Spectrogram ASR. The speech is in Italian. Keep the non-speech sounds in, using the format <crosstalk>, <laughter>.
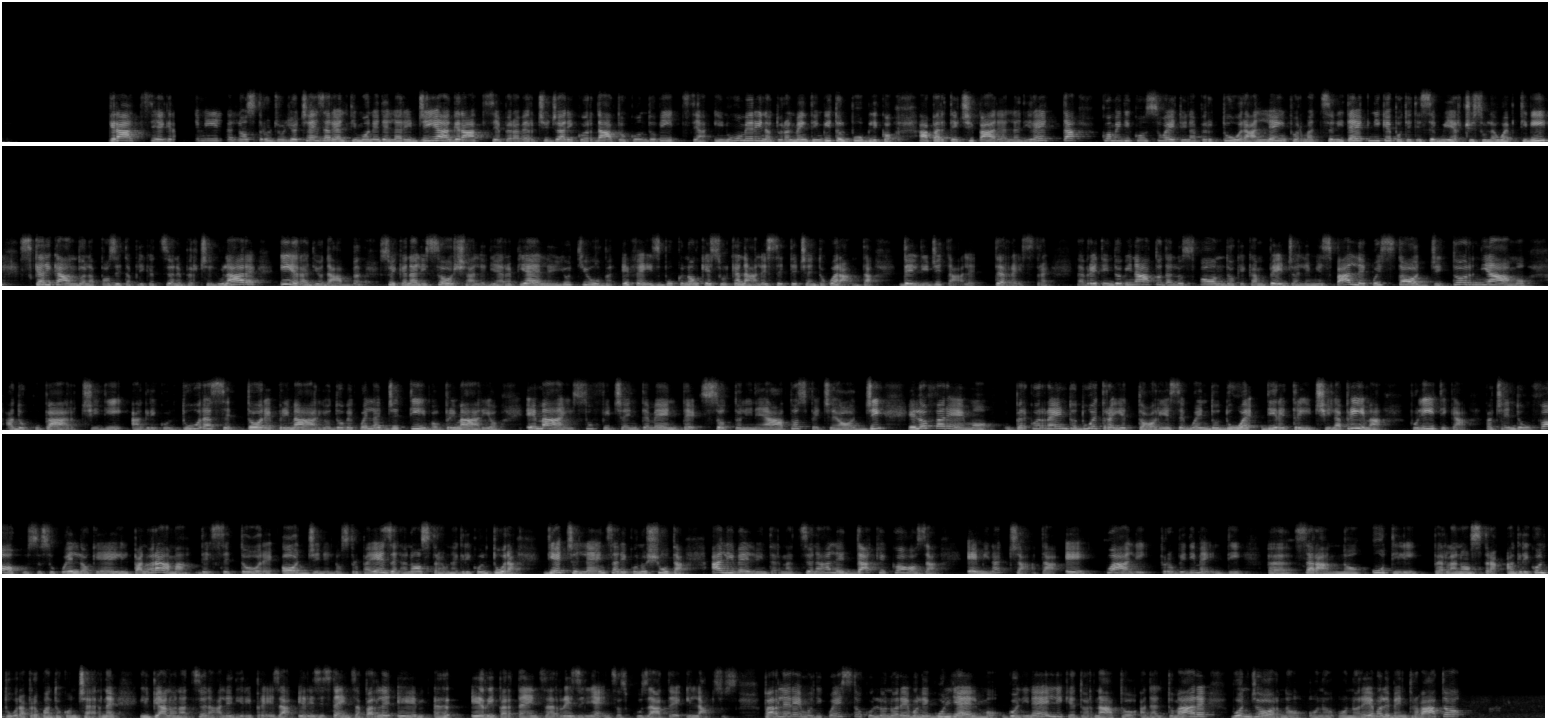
Grazie, grazie mille al nostro Giulio Cesare al timone della regia, grazie per averci già ricordato con dovizia i numeri, naturalmente invito il pubblico a partecipare alla diretta come di consueto in apertura alle informazioni tecniche potete seguirci sulla web tv scaricando l'apposita applicazione per cellulare in Radio DAB, sui canali social di RPL, YouTube e Facebook, nonché sul canale 740 del digitale terrestre. L'avrete indovinato dallo sfondo che campeggia alle mie spalle, quest'oggi torniamo ad occuparci di agricoltura, settore primario, dove quell'aggettivo primario è mai sufficientemente sottolineato, specie oggi, e lo faremo percorrendo due traiettorie, seguendo due direttrici. La prima politica, facendo un focus su quello che è il panorama del settore oggi nel nostro paese. La nostra è un'agricoltura di eccellenza riconosciuta a livello internazionale da che cosa è minacciata e quali provvedimenti eh, saranno utili per la nostra agricoltura per quanto concerne il piano nazionale di ripresa e resistenza parle- e, eh, e ripartenza resilienza, scusate il lapsus. Parleremo di questo con l'onorevole Guglielmo Golinelli che è tornato ad Alto Mare. Buongiorno on- onorevole, ben trovato.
